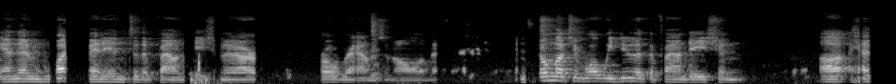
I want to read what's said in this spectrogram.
and then what went into the foundation and our programs and all of that. And so much of what we do at the foundation uh, has,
